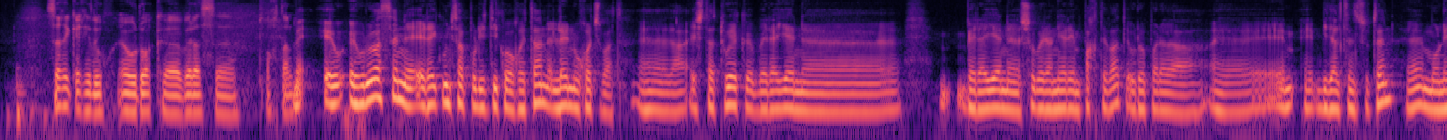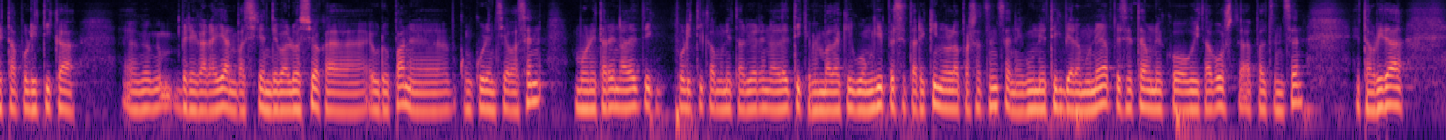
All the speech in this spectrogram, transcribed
Zer ekarri du euroak eh, beraz eh, hortan? E, euroa zen eraikuntza politiko horretan lehen urratz bat. Eh, da, estatuek beraien, beraien soberaniaren parte bat Europara bidaltzen zuten, moneta politika Eh, bere garaian baziren devaluazioak eh, Europan e, konkurentzia bazen. Monetaren aldetik, politika monetarioaren aldetik hemen badakigu ongi pezetarekin nola pasatzen zen, egunetik biara munea pezeta uneko hogeita bost apaltzen zen. Eta hori da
